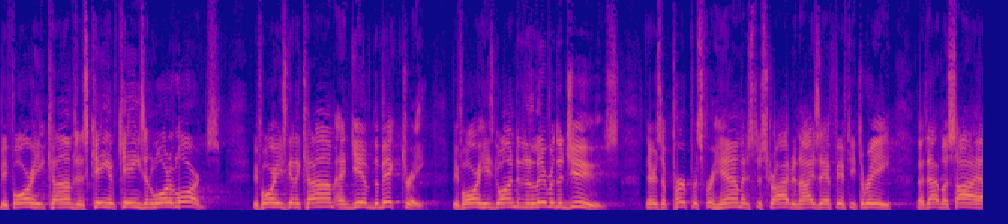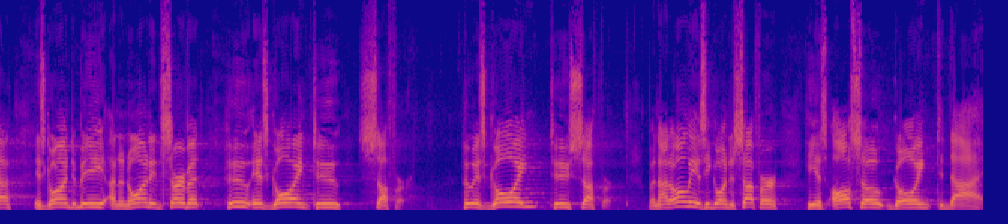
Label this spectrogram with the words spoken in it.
before he comes as King of Kings and Lord of Lords, before he's going to come and give the victory, before he's going to deliver the Jews. There's a purpose for him, and it's described in Isaiah 53 that that Messiah is going to be an anointed servant who is going to suffer. Who is going to suffer. But not only is he going to suffer, he is also going to die.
